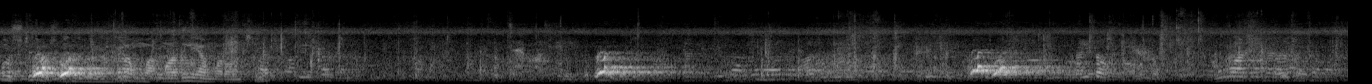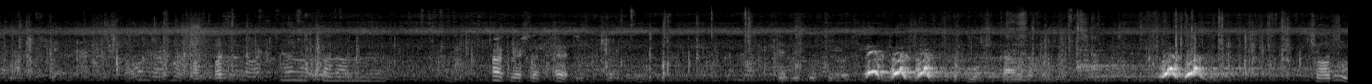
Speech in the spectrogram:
Hoş değil mi? Yan var, madeni yan var onun içinde. Arkadaşlar, evet. Kağıdı mı?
